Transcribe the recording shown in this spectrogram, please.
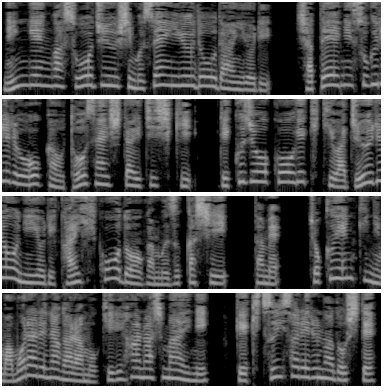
人間が操縦し無線誘導弾より射程に優れる桜花を搭載した一式、陸上攻撃機は重量により回避行動が難しいため、直縁機に守られながらも切り離し前に撃墜されるなどして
